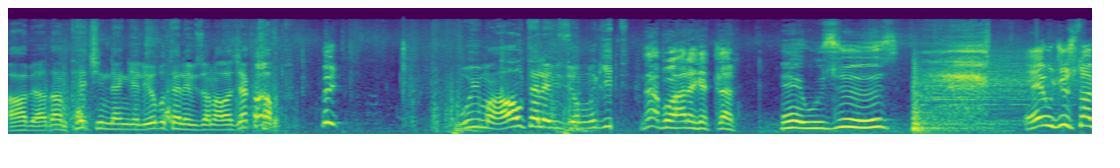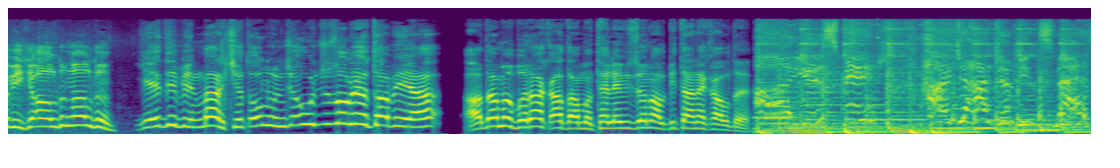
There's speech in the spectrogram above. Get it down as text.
Abi adam teçinden geliyor bu televizyon alacak kap. Uyma al televizyonunu git. Ne bu hareketler? E ucuz. E ucuz tabii ki aldın aldın. 7000 market olunca ucuz oluyor tabii ya. Adamı bırak adamı televizyon al bir tane kaldı. A101 harca harca bitmez.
